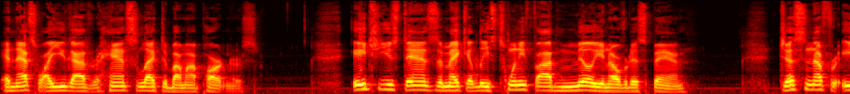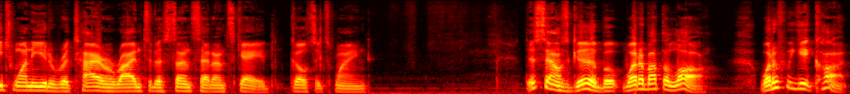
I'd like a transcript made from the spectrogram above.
and that's why you guys were hand selected by my partners. Each of you stands to make at least 25 million over this span. Just enough for each one of you to retire and ride into the sunset unscathed, Ghost explained. This sounds good, but what about the law? What if we get caught?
